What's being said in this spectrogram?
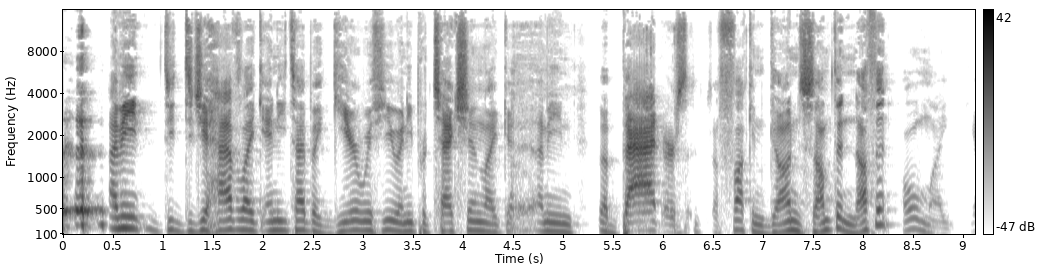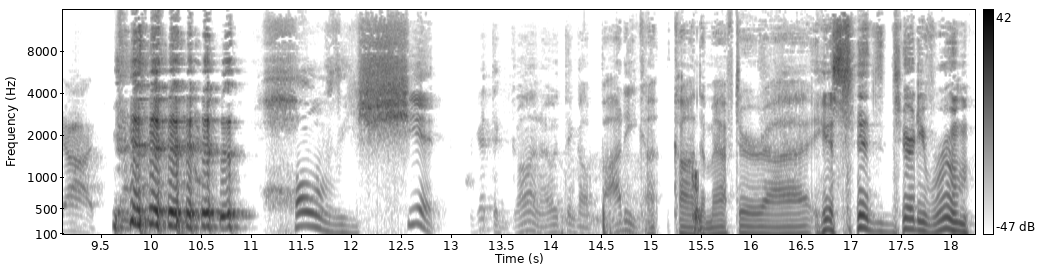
I mean, did, did you have like any type of gear with you? Any protection? Like, uh, I mean, a bat or a fucking gun, something? Nothing? Oh my God. Holy shit. Forget the gun. I would think a body con- condom after uh, his dirty room.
